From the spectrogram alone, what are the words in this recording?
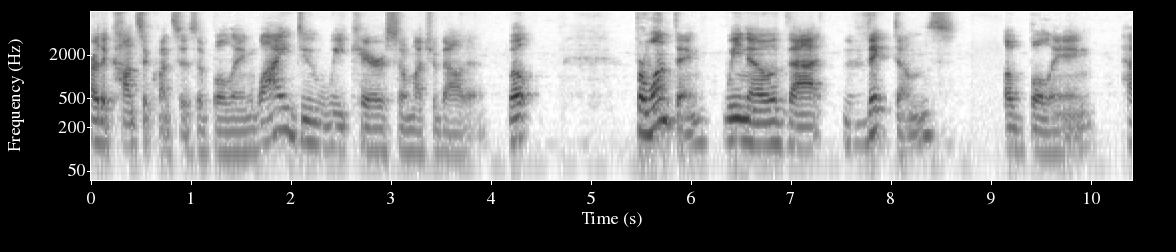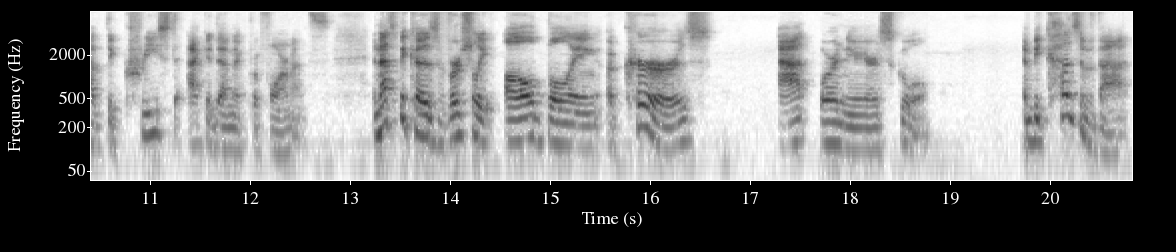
are the consequences of bullying? Why do we care so much about it? Well, for one thing, we know that victims of bullying have decreased academic performance. And that's because virtually all bullying occurs at or near school. And because of that,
